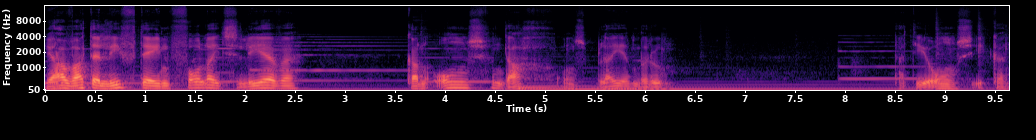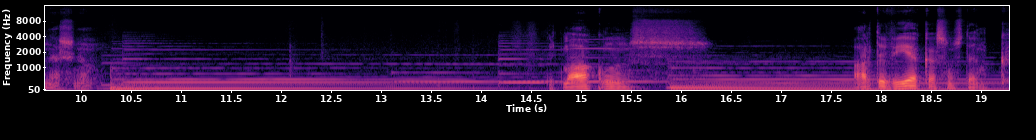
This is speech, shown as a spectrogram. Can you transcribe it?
Ja, wat 'n liefde en volheidslewe kan ons vandag ons bly en beroem dat U ons U kinders noem. Dit maak ons harte week as ons dink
